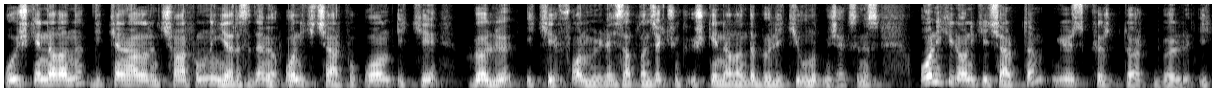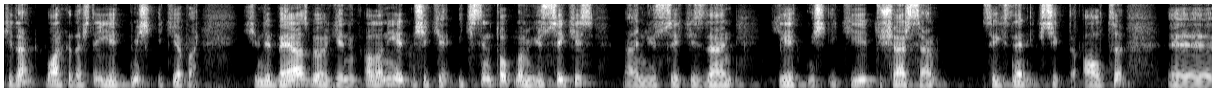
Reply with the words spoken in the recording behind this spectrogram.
O üçgenin alanı dik kenarların çarpımının yarısı değil mi? 12 çarpı 12 bölü 2 formülüyle hesaplanacak. Çünkü üçgenin alanında bölü 2'yi unutmayacaksınız. 12 ile 12'yi çarptım. 144 bölü 2'den bu arkadaş da 72 yapar. Şimdi beyaz bölgenin alanı 72. İkisinin toplamı 108. Ben 108'den 72'yi düşersem 8'den 2 çıktı 6. Ee,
